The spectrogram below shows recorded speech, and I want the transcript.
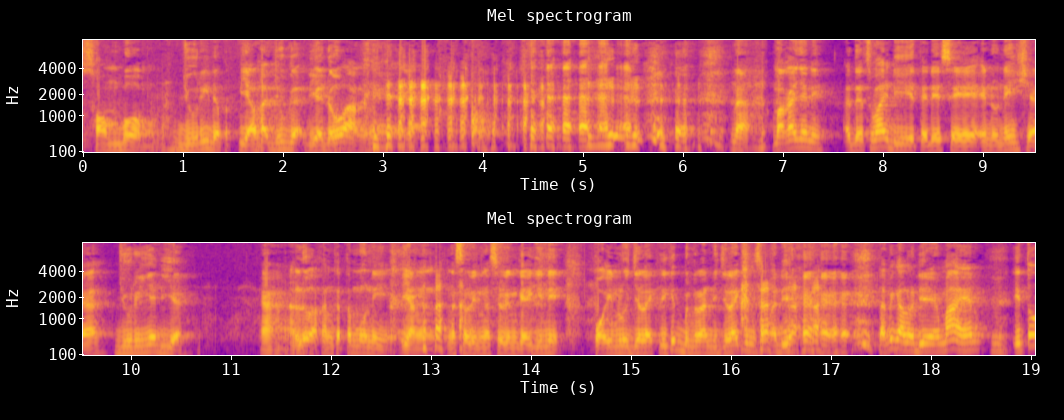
Sombong. Juri dapat piala juga dia doang. Nah, makanya nih, that's why di TDC Indonesia jurinya dia. Nah, lu akan ketemu nih yang ngeselin-ngeselin kayak gini. Poin lu jelek dikit beneran dijelekin sama dia. tapi kalau dia yang main, itu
